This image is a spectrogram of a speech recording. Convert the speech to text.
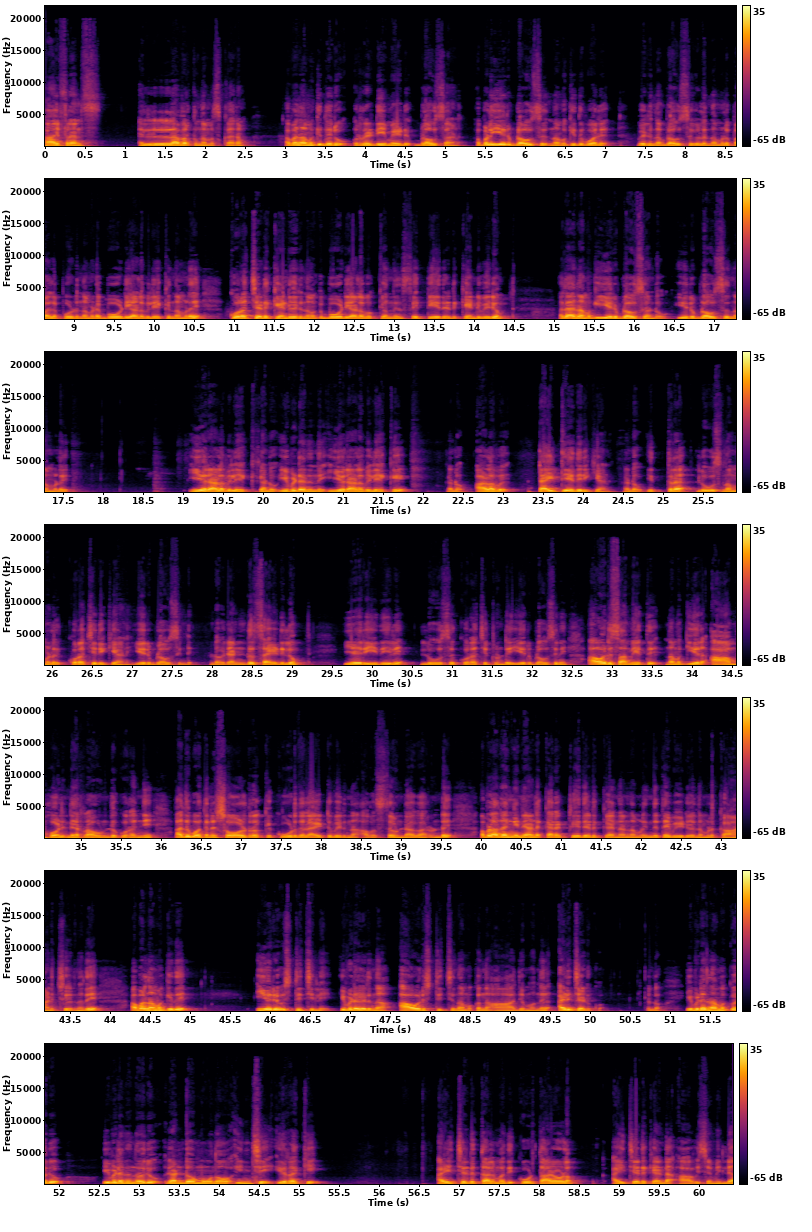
Hi friends. എല്ലാവർക്കും നമസ്കാരം. അപ്പോൾ നമുക്കിതൊരു റെഡിമെയ്ഡ് ബ്ലൗസാണ്. അപ്പോൾ ഈ ഒരു ബ്ലൗസ് നമുക്കിതുപോലെ വരുന്ന ബ്ലൗസുകൾ നമ്മൾ പലപ്പോഴും നമ്മുടെ ബോഡി അളവിലേക്ക് നമ്മൾ കുറച്ചെടുക്കേണ്ടി വരും. നമുക്ക് ബോഡി അളവൊക്കെ ഒന്ന് സെറ്റ് ചെയ്തെടുക്കേണ്ടി വരും. അതായത് നമുക്ക് ഈ ഒരു ബ്ലൗസ് കണ്ടോ? ഈ ഒരു ബ്ലൗസ് നമ്മൾ ഈ ഒരു അളവിലേക്ക് കണ്ടോ? ഇവിടെ നിന്ന് ഈ ഒരു അളവിലേക്ക് കണ്ടോ? അളവ് ടൈറ്റ് ചെയ്തിരിക്കുകയാണ്. കണ്ടോ? ഇത്ര ലൂസ് നമ്മൾ കുറച്ചിരിക്കുകയാണ് ഈ ഒരു ബ്ലൗസിന്റെ കണ്ടോ? രണ്ട് സൈഡിലും ഈ ഒരു രീതിയിൽ ലൂസ് കുറച്ചിട്ടുണ്ട് ഈ ഒരു ബ്ലൗസിന്. ആ ഒരു സമയത്ത് നമുക്ക് ഈ ഒരു ആം ഹോളിന്റെ റൗണ്ട് കുറഞ്ഞ് അതുപോലെ തന്നെ ഷോൾഡറൊക്കെ കൂടുതലായിട്ട് വരുന്ന അവസ്ഥ ഉണ്ടാകാറുണ്ട്. അപ്പോൾ അതെങ്ങനെയാണ് കറക്റ്റ് ചെയ്തെടുക്കുക എന്നാണ് നമ്മൾ ഇന്നത്തെ വീഡിയോ നമ്മൾ കാണിച്ചു തരുന്നത്. അപ്പോൾ നമുക്കിത് ഈ ഒരു സ്റ്റിച്ചില്ലേ ഇവിടെ വരുന്ന ആ ഒരു സ്റ്റിച്ച് നമുക്കൊന്ന് ആദ്യം ഒന്ന് അഴിച്ചെടുക്കുക കേട്ടോ ഇവിടെ നമുക്കൊരു ഇവിടെ നിന്നൊരു രണ്ടോ മൂന്നോ ഇഞ്ച് ഇറക്കി അഴിച്ചെടുത്താൽ മതി. കൂടുതൽ താഴോളം അയച്ചെടുക്കേണ്ട ആവശ്യമില്ല.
